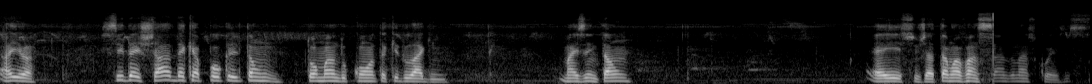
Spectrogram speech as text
Aí, ó, se deixar, daqui a pouco eles estão tomando conta aqui do laguinho. Mas então, é isso, já estamos avançando nas coisas.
